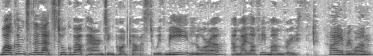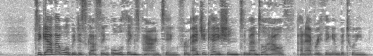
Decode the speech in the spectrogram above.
Welcome to the Let's Talk About Parenting podcast with me, Laura, and my lovely mum, Ruth. Hi, everyone. Together, we'll be discussing all things parenting, from education to mental health and everything in between.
